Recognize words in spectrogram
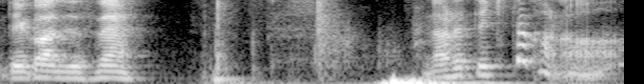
っていう感じですね。慣れてきたかな？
